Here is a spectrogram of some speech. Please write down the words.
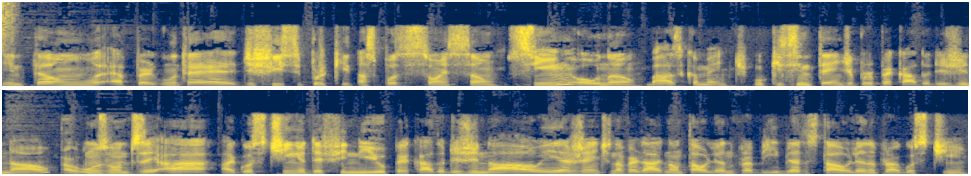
Então, a pergunta é difícil porque as posições são sim ou não, basicamente. O que se entende por pecado original, alguns vão dizer, ah, Agostinho definiu o pecado original e a gente, na verdade, não tá olhando pra Bíblia, está olhando pra Agostinho.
